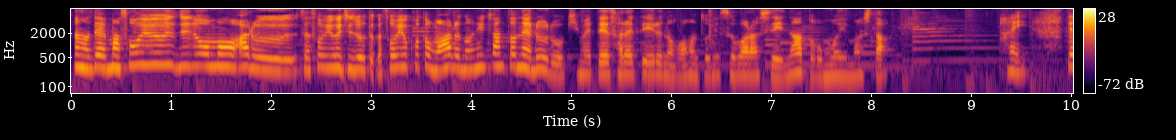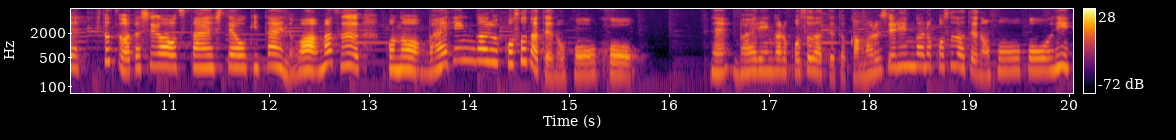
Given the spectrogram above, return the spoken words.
なので、まあ、そういう事情もある、じゃそういう事情とかそういうこともあるのに、ちゃんとね、ルールを決めてされているのが本当に素晴らしいなと思いました。はい。で、一つ私がお伝えしておきたいのは、まず、このバイリンガル子育ての方法。ね、バイリンガル子育てとかマルチリンガル子育ての方法に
